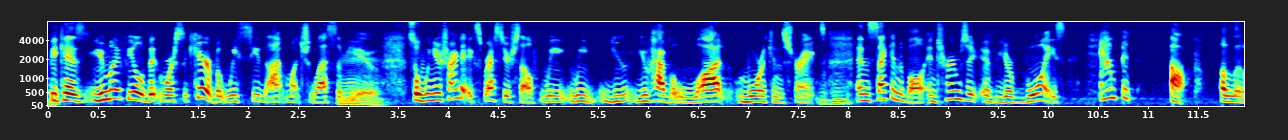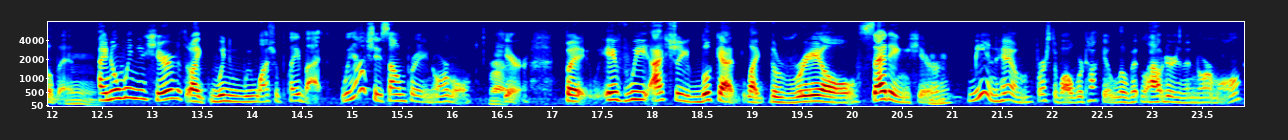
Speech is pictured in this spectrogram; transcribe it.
because you might feel a bit more secure, but we see that much less of Mm. you. So when you're trying to express yourself, we we you you have a lot more constraints. Mm-hmm. And second of all, in terms of, of your voice, amp it up a little bit. Mm. I know when you hear like when we watch a playback, we actually sound pretty normal Right. here. But if we actually look at like the real setting here, Mm-hmm. me and him, first of all, we're talking a little bit louder than normal.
